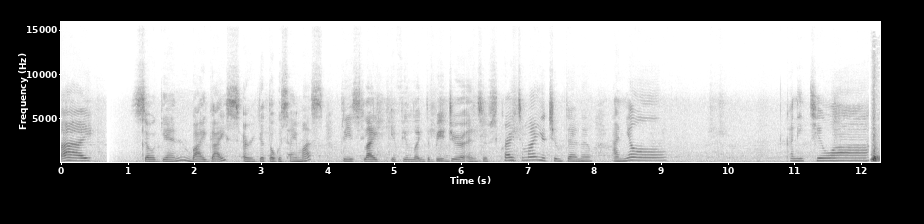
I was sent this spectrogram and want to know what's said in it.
Bye! So again, bye guys. Arigato gozaimasu. Please like if you like the video and subscribe to my YouTube channel. Annyeong! Konnichiwa!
